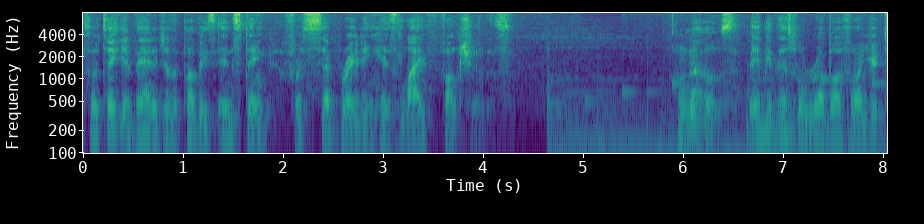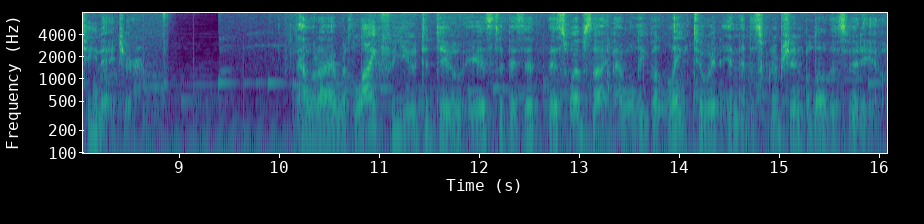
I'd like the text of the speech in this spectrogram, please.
So take advantage of the puppy's instinct for separating his life functions. Who knows, maybe this will rub off on your teenager. Now what I would like for you to do is to visit this website. I will leave a link to it in the description below this video.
